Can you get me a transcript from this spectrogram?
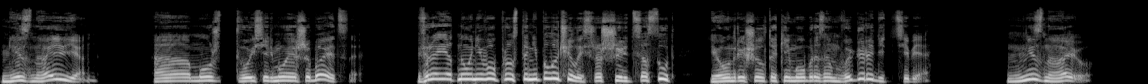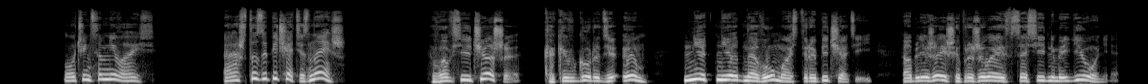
Не знаю, Ян. А может, твой седьмой ошибается? Вероятно, у него просто не получилось расширить сосуд, и он решил таким образом выгородить тебя. Не знаю. Очень сомневаюсь. А что за печати, знаешь? Во всей чаше, как и в городе М, нет ни одного мастера печатей, а ближайший проживает в соседнем регионе.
